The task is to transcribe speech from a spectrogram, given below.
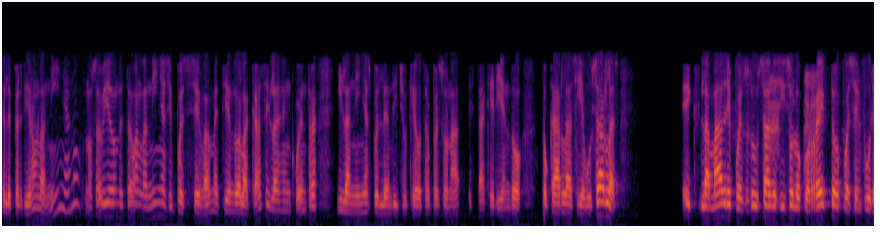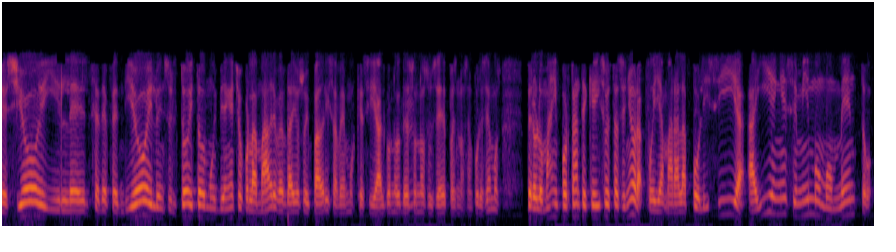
se le perdieron la niña, ¿no? No sabía dónde estaban las niñas y pues se va metiendo a la casa y las encuentra y las niñas pues le han dicho que otra persona está queriendo tocarlas y abusarlas la madre pues tú sabes hizo lo correcto pues se enfureció y le se defendió y lo insultó y todo muy bien hecho por la madre verdad yo soy padre y sabemos que si algo de eso no sucede pues nos enfurecemos. Pero lo más importante que hizo esta señora fue llamar a la policía. Ahí en ese mismo momento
